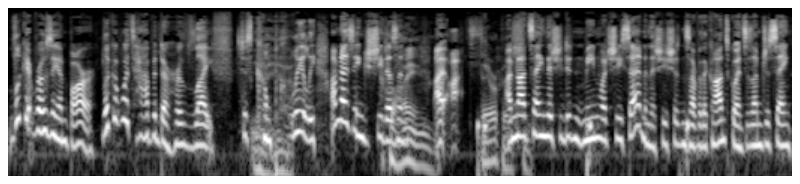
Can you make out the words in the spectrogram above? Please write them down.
Look at Roseanne Barr. Look at what's happened to her life. Just completely. I'm not saying she doesn't. I, I. I'm not saying that she didn't mean what she said and that she shouldn't suffer the consequences. I'm just saying,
